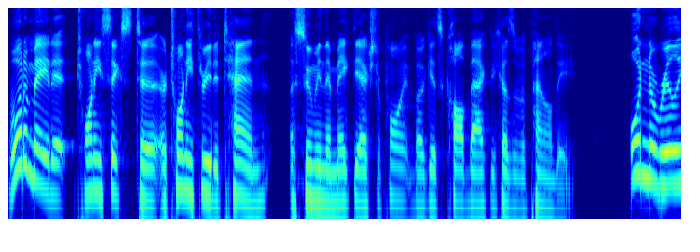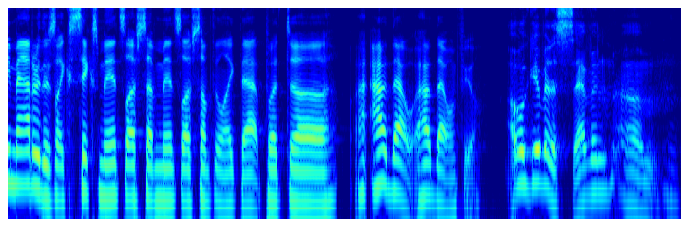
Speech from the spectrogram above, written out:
Would have made it 26 to or 23 to 10, assuming they make the extra point, but gets called back because of a penalty. Wouldn't have really matter. There's like six minutes left, seven minutes left, something like that. But uh, how'd that how'd that one feel? I would give it a seven. Um,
